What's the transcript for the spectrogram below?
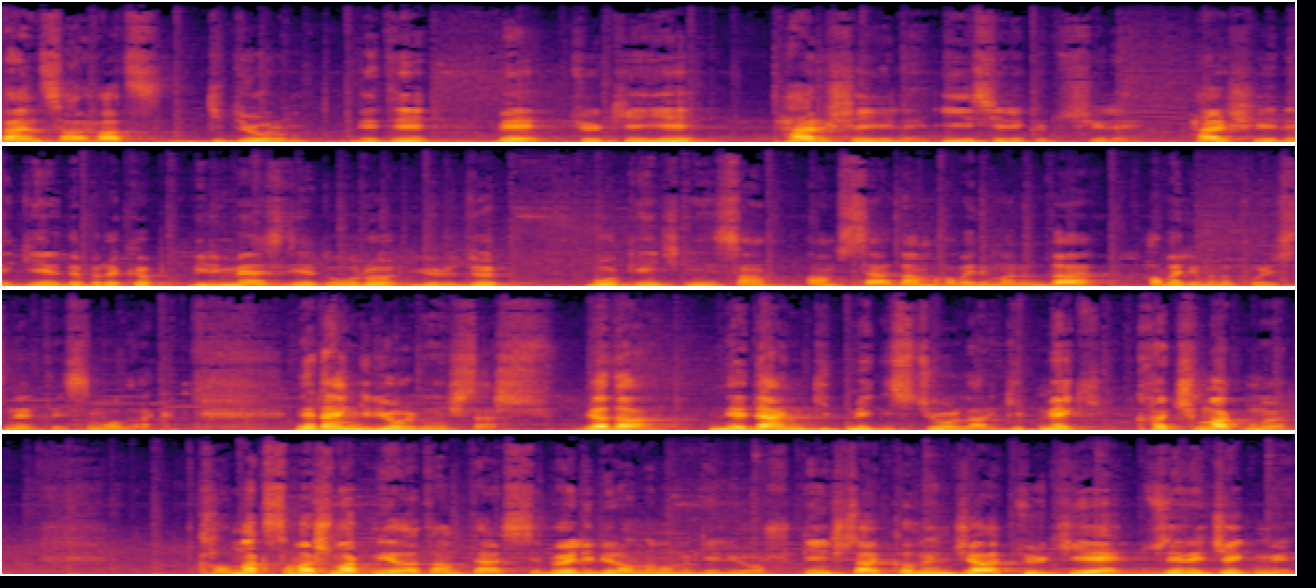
ben Serhat gidiyorum dedi ve Türkiye'yi her şeyiyle, iyisiyle kötüsüyle, her şeyi de geride bırakıp bilmezliğe doğru yürüdü bu genç insan Amsterdam havalimanında havalimanı polisine teslim olarak. Neden gidiyor gençler? Ya da neden gitmek istiyorlar? Gitmek kaçmak mı? Kalmak savaşmak mı ya da tam tersi? Böyle bir anlama mı geliyor? Gençler kalınca Türkiye düzelecek mi?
